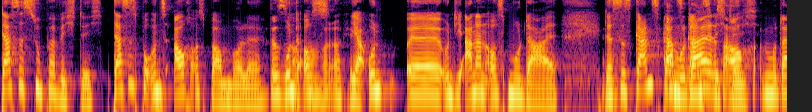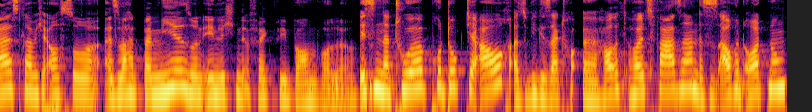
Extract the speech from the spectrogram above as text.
das ist super wichtig. Das ist bei uns auch aus Baumwolle. Das ist und auch aus, Baumwolle, okay. Ja, und, äh, und die anderen aus Modal. Das ist ganz, Ah, ganz, Modal ganz ist wichtig. auch, Modal ist, glaube ich, auch so, also hat bei mir so einen ähnlichen Effekt wie Baumwolle. Ist ein Naturprodukt ja auch, also wie gesagt äh, Hol- Holzfasern, das ist auch in Ordnung.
